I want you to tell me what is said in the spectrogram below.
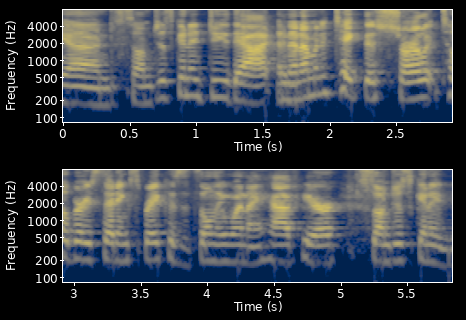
and so I'm just gonna do that. And then I'm gonna take this Charlotte Tilbury setting spray because it's the only one I have here. So I'm just gonna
